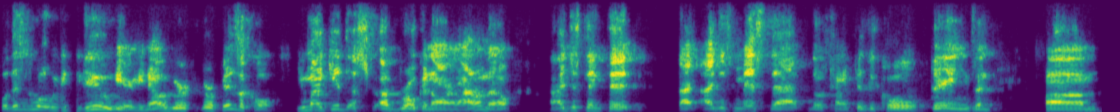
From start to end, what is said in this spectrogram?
Well, this is what we do here. You know, we're we're physical. You might get a, a broken arm. I don't know, I just think that I, I just miss that those kind of physical things. And um,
